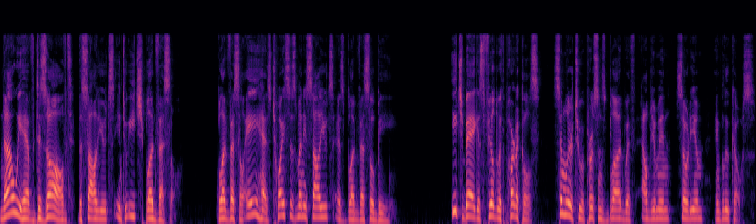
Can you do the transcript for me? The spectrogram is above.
Now we have dissolved the solutes into each blood vessel. Blood vessel A has twice as many solutes as blood vessel B. Each bag is filled with particles, similar to a person's blood with albumin, sodium, and glucose.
